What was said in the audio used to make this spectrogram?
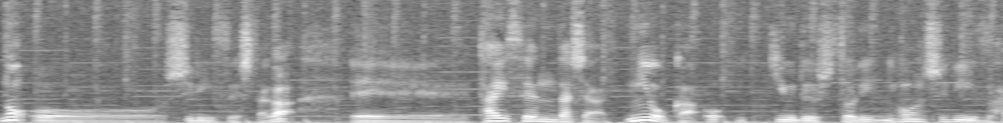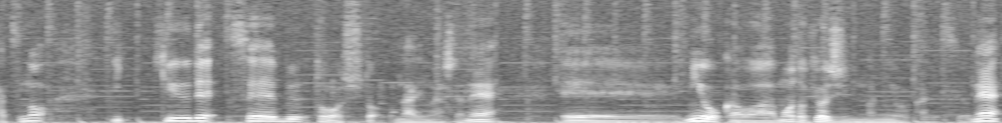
のシリーズでしたが、えー、対戦打者2岡を1球で打ち取り日本シリーズ初の1球で西武投手となりましたね。えー、岡は元巨人の二岡ですよね、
